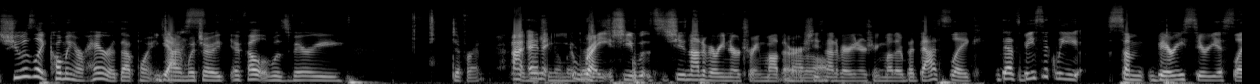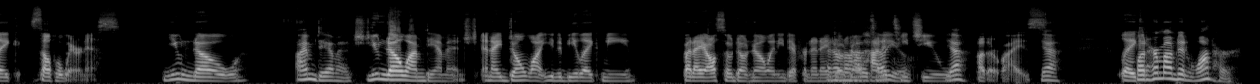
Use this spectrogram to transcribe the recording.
she was like combing her hair at that point in time, which I, I felt was very different. Uh, and right she was she's not a very nurturing mother Not she's all. not a very nurturing mother but that's like that's basically some very serious like self-awareness you know I'm damaged. you know i'm damaged and i don't want you to be like me but i also don't know any different and i, don't, know, how, to, tell you. teach you Yeah. otherwise Yeah. like But her mom didn't want her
